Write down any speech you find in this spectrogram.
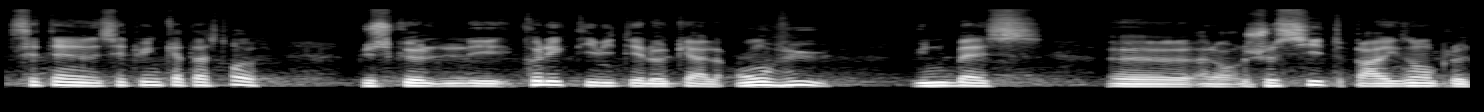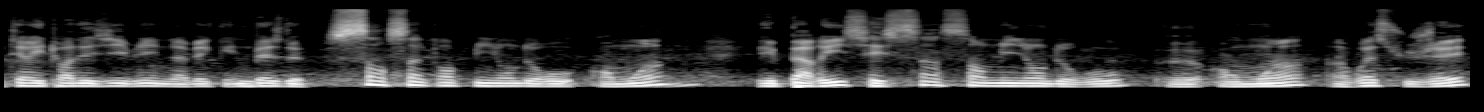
C'est une catastrophe, puisque les collectivités locales ont vu une baisse. Euh, alors, je cite par exemple le territoire des Yvelines avec une baisse de 150 millions d'euros en moins, et Paris, c'est 500 millions d'euros euh, en moins, un vrai sujet.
